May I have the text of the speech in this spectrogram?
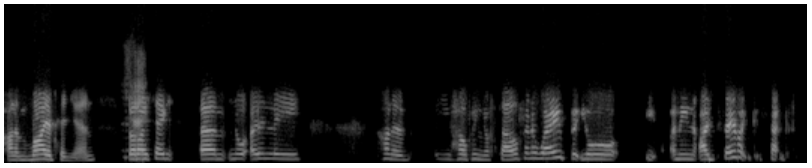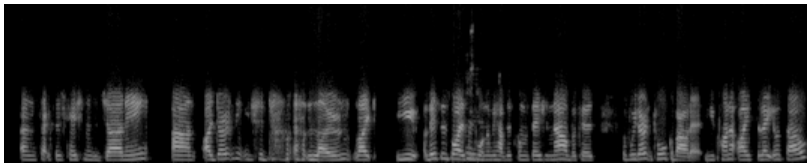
kind of my opinion, but I think um, not only kind of are you helping yourself in a way, but you're. You, I mean, I'd say like sex and sex education is a journey, and I don't think you should do it alone. Like you, this is why it's Mm. important that we have this conversation now because if we don't talk about it, you kind of isolate yourself.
